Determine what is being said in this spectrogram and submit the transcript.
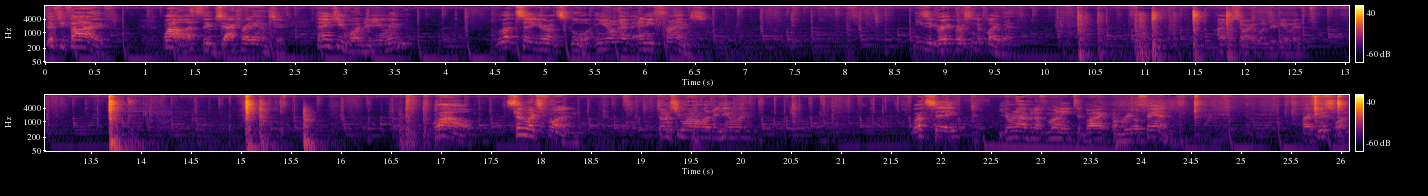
Fifty-five. Wow, that's the exact right answer. Thank you, Wonder Human. Let's say you're at school and you don't have any friends. He's a great person to play with. I'm sorry, Wonder Human. Wow, so much fun. Don't you want a Wonder Human? Let's say you don't have enough money to buy a real fan. Like this one.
